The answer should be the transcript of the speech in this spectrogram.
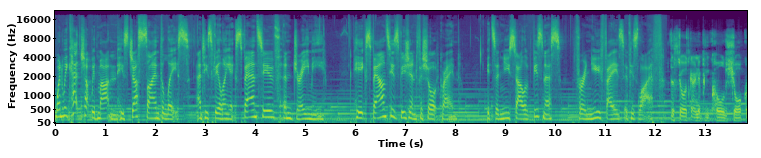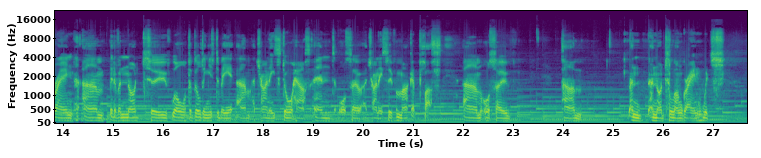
When we catch up with Martin, he's just signed the lease and he's feeling expansive and dreamy. He expounds his vision for ShortGrain it's a new style of business for a new phase of his life. The store is going to be called ShortGrain, um, bit of a nod to, well, the building used to be um, a Chinese storehouse and also a Chinese supermarket, plus um, also um, a nod to Longrain, which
